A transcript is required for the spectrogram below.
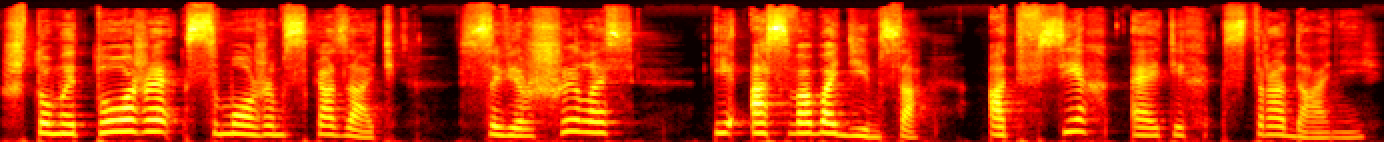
что мы тоже сможем сказать «совершилось» и освободимся от всех этих страданий.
